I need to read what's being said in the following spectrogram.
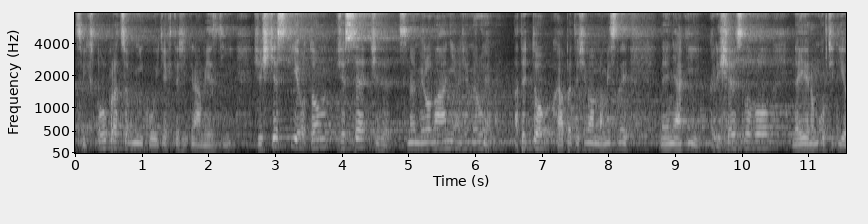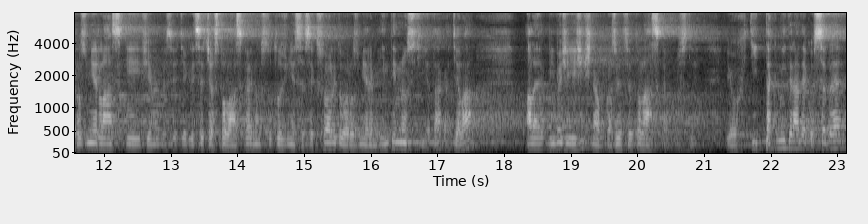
svých spolupracovníků i těch, kteří k nám jezdí, že štěstí je o tom, že, se, že jsme milováni a že milujeme. A teď to chápete, že mám na mysli ne nějaký kliše slovo, nejenom určitý rozměr lásky, žijeme ve světě, kdy se často láska jenom stotožňuje se sexualitou a rozměrem intimností a tak a těla, ale víme, že Ježíš nám ukazuje, co je to láska prostě. Jo, chtít tak mít rád jako sebe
